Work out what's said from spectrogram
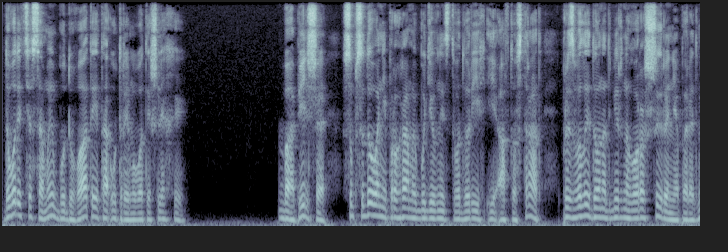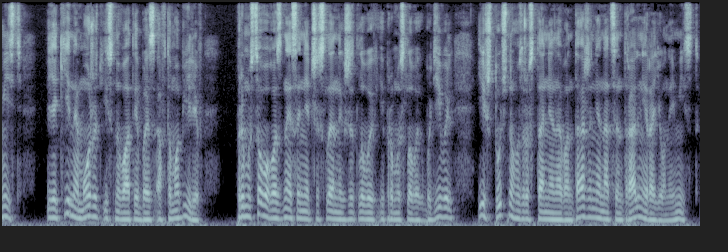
доводиться самим будувати та утримувати шляхи. Ба більше субсидовані програми будівництва доріг і автострад призвели до надмірного розширення передмість, які не можуть існувати без автомобілів, примусового знесення численних житлових і промислових будівель і штучного зростання навантаження на центральні райони міст.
